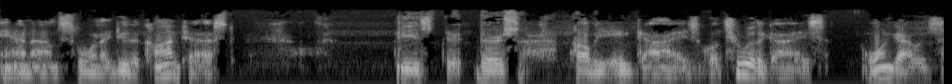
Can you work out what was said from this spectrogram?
And um, so when I do the contest, these there's probably eight guys. Well, two of the guys, one guy was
